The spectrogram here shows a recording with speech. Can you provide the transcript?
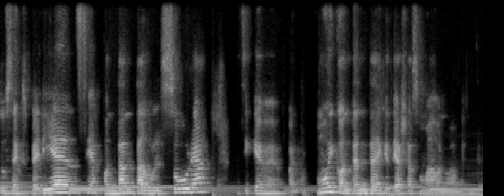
tus experiencias con tanta dulzura. Así que, bueno, muy contenta de que te hayas sumado nuevamente.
